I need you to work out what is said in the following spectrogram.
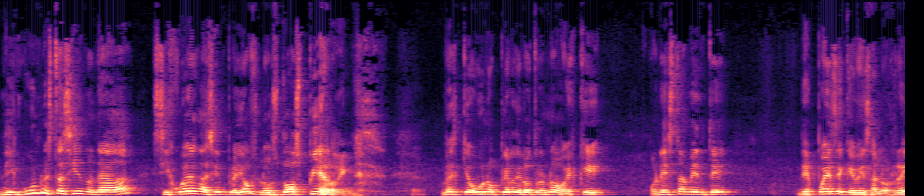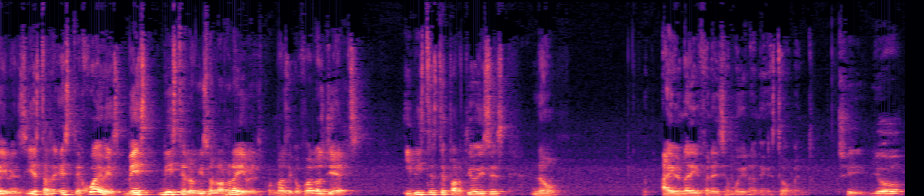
ninguno está haciendo nada. Si juegan así en playoffs, los dos pierden. No es que uno pierde el otro no, es que honestamente después de que ves a los Ravens y este jueves ves, viste lo que hizo los Ravens, por más de que fue a los Jets, y viste este partido dices, no, hay una diferencia muy grande en este momento. Sí, yo,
